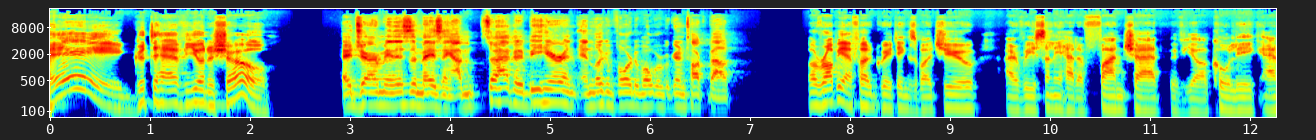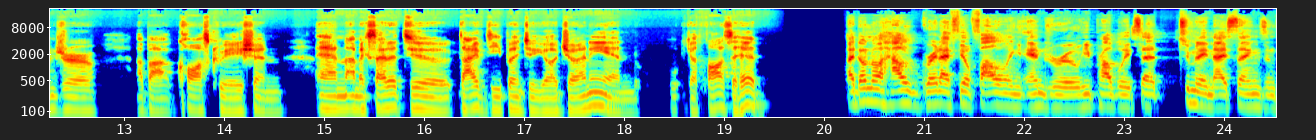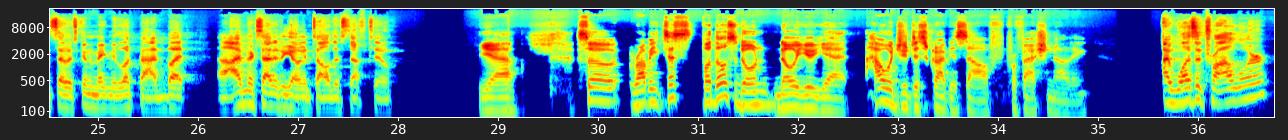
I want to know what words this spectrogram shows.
Hey, good to have you on the show. Hey, Jeremy, this is amazing. I'm so happy to be here and, and looking forward to what we're going to talk about. Well, Robbie, I've heard great things about you. I recently had a fun chat with your colleague, Andrew, about course creation. And I'm excited to dive deeper into your journey and your thoughts ahead. I don't know how great I feel following Andrew. He probably said too many nice things, and so it's going to make me look bad. But uh, I'm excited to go into all this stuff too. Yeah. So, Robbie, just for those who don't know you yet, how would you describe yourself professionally? I was a trial lawyer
